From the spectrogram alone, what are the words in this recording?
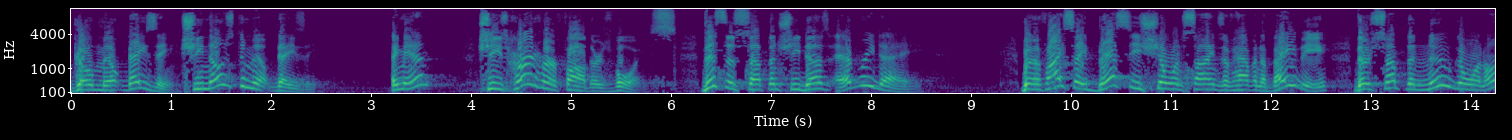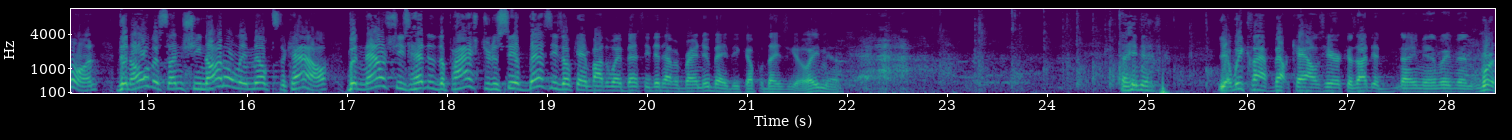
go milk Daisy. She knows to milk Daisy. Amen? She's heard her father's voice. This is something she does every day. But if I say Bessie's showing signs of having a baby, there's something new going on, then all of a sudden she not only milks the cow, but now she's headed to the pasture to see if Bessie's okay. And by the way, Bessie did have a brand new baby a couple days ago. Amen. Amen. Yeah, we clap about cows here because I did. Amen. We've been we're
